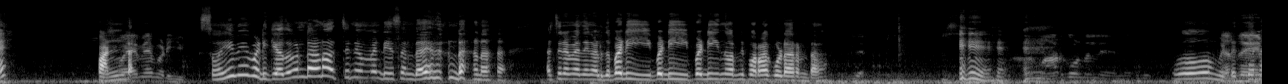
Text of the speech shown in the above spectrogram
ഏ? പണ്ട് സ്വയമേ പഠിക്കും. അതുകൊണ്ടാണോ അച്ഛനും അമ്മയും ഡീസന്റ് ആയതുകൊണ്ടാണ്? അച്ഛനും അമ്മയും നിങ്ങളത് പടി പടി പടി എന്ന് പറഞ്ഞ് പുറകെ കൂടാറുണ്ടോ? ഓ മിടുക്കന.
